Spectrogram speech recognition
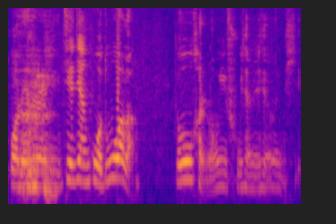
或者是你借鉴过多了，都很容易出现这些问题。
